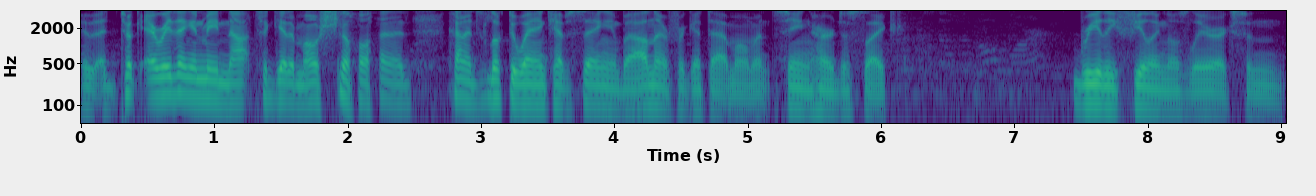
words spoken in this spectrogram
It, it took everything in me not to get emotional, and kind of just looked away and kept singing. But I'll never forget that moment, seeing her just like really feeling those lyrics, and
